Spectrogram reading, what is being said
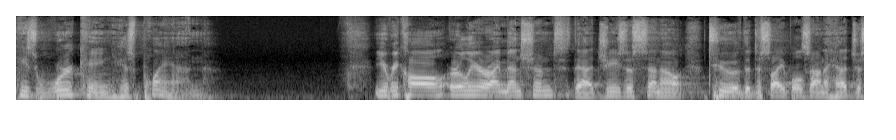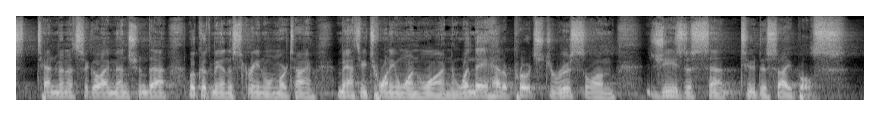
He's working his plan. You recall earlier I mentioned that Jesus sent out two of the disciples on ahead. Just 10 minutes ago, I mentioned that. Look with me on the screen one more time. Matthew 21 1. When they had approached Jerusalem, Jesus sent two disciples.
